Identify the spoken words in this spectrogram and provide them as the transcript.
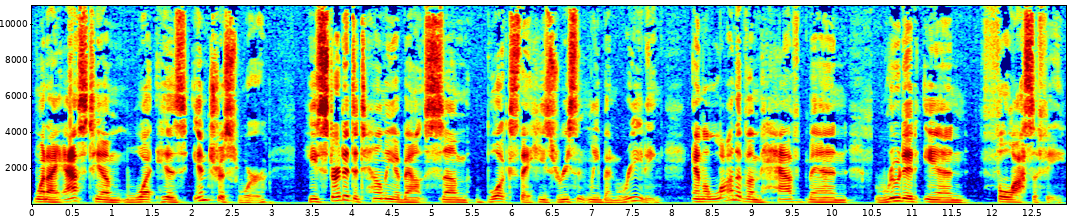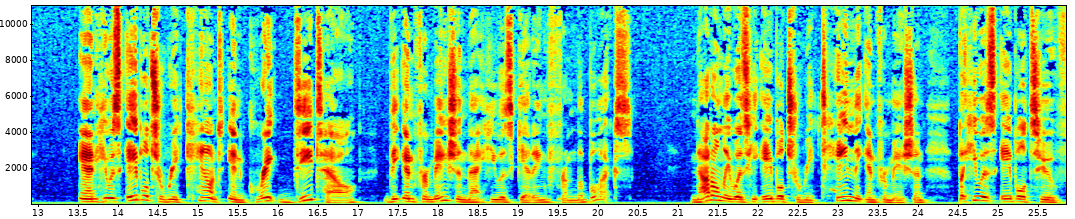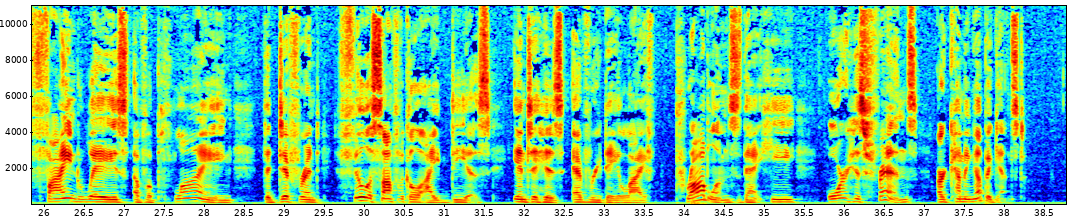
When I asked him what his interests were, he started to tell me about some books that he's recently been reading, and a lot of them have been rooted in philosophy. And he was able to recount in great detail the information that he was getting from the books. Not only was he able to retain the information, but he was able to find ways of applying the different philosophical ideas into his everyday life, problems that he or his friends are coming up against.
